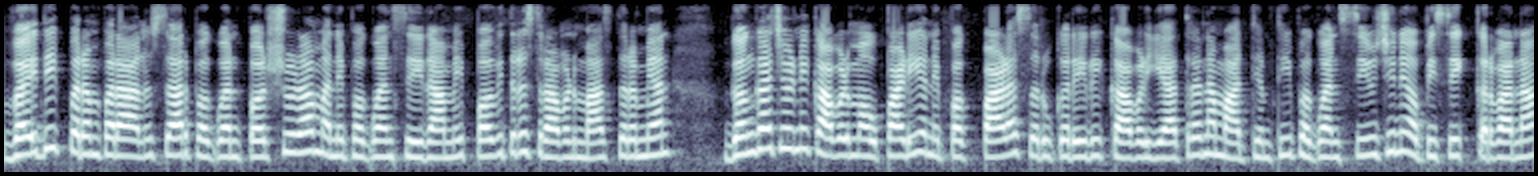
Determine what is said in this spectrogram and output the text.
વૈદિક પરંપરા અનુસાર ભગવાન પરશુરામ અને ભગવાન શ્રીરામે પવિત્ર શ્રાવણ માસ દરમિયાન ગંગાજળની કાવડમાં ઉપાડી અને પગપાળા શરૂ કરેલી કાવડ યાત્રાના માધ્યમથી ભગવાન શિવજીને અભિષેક કરવાના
